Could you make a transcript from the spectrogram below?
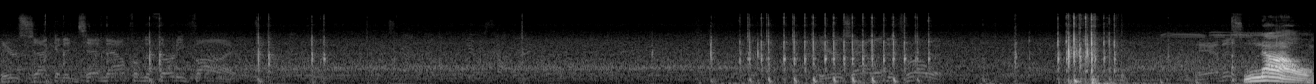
Here's second and 10 now from the 35. Here's Allen to throw it. And this one No.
